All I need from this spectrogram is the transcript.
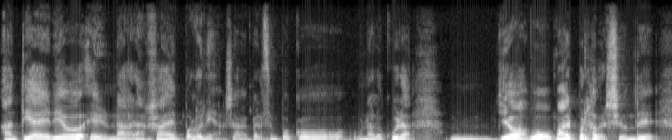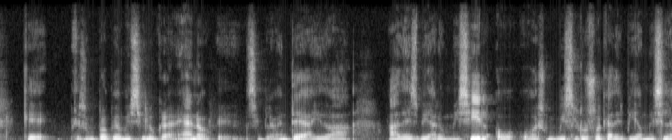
antiaéreo en una granja en Polonia, o sea, me parece un poco una locura. Mm, yo abogo más por la versión de que es un propio misil ucraniano, que simplemente ha ido a, a desviar un misil, o, es un misil ruso que ha desviado un misil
